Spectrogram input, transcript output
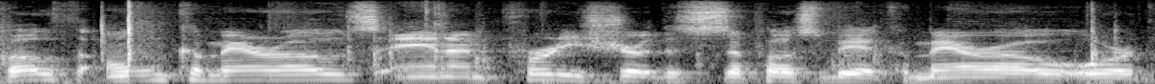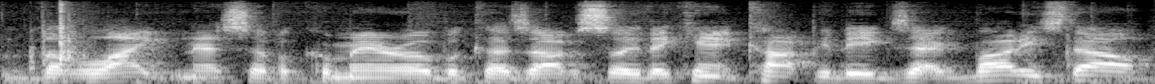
both own Camaros, and I'm pretty sure this is supposed to be a Camaro or the likeness of a Camaro because obviously they can't copy the exact body style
